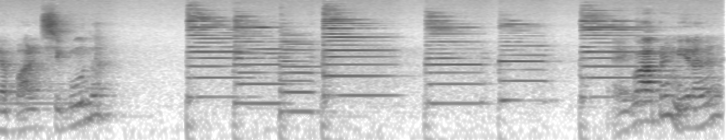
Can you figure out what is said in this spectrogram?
Primeira parte, segunda. É igual a primeira, né?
